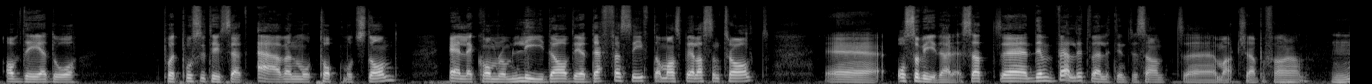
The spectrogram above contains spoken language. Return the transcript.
av det då på ett positivt sätt även mot toppmotstånd? Eller kommer de lida av det defensivt om man spelar centralt? Eh, och så vidare. Så att eh, det är en väldigt, väldigt intressant eh, match här på förhand. Mm.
